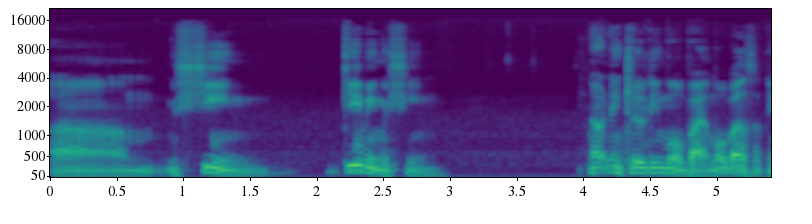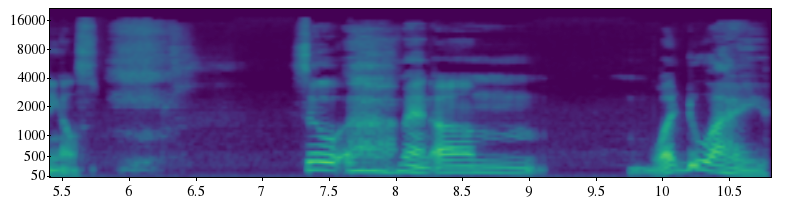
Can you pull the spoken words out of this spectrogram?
um, machine, gaming machine, not including mobile. Mobile something else. So, uh, man, um, what do I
